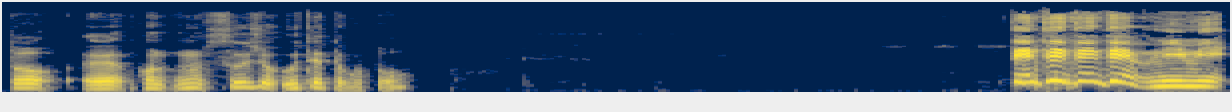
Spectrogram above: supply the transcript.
と、えーこのん？数字を打てってこと？てんてんてんてん、耳。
